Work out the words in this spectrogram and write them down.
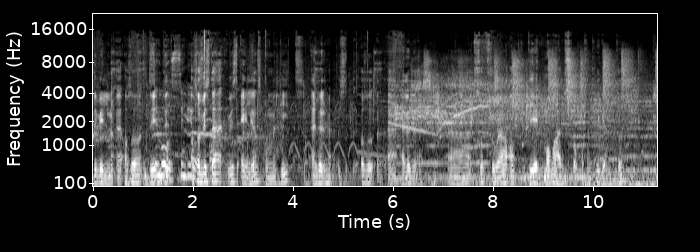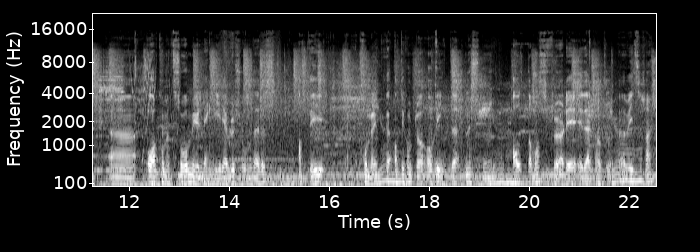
De vil no, eh, altså, de, de, altså hvis, det, hvis aliens kommer hit, eller altså, eh, Eller uh, Så tror jeg at de må være såpass intelligente uh, og har kommet så mye lenger i evolusjonen deres at de kommer, ikke, at de kommer til å, vite nesten alt om oss før de i det hele tatt eh, viser seg.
